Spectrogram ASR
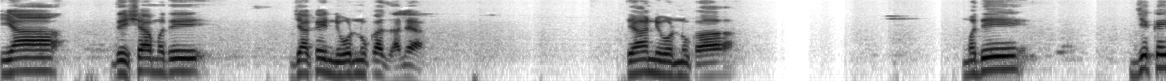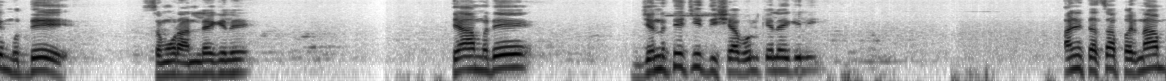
या देशामध्ये ज्या काही निवडणुका झाल्या त्या निवडणुका मध्ये जे काही मुद्दे समोर आणले गेले. त्यामध्ये जनतेची दिशाभूल केली गेली. आणि त्याचा परिणाम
